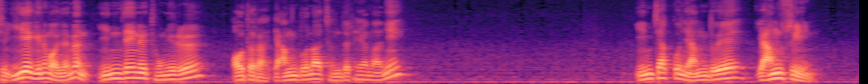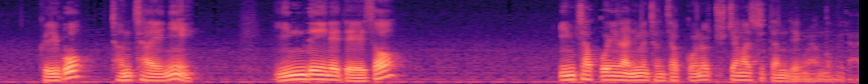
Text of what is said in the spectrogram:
즉 이 얘기는 뭐냐면 임대인의 동의를 얻어라 양도나 전대를 해야만이 임차권 양도의 양수인 그리고 전차인이 임대인에 대해서 임차권이나 아니면 전차권을 주장할 수 있다는 내용을 한 겁니다.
